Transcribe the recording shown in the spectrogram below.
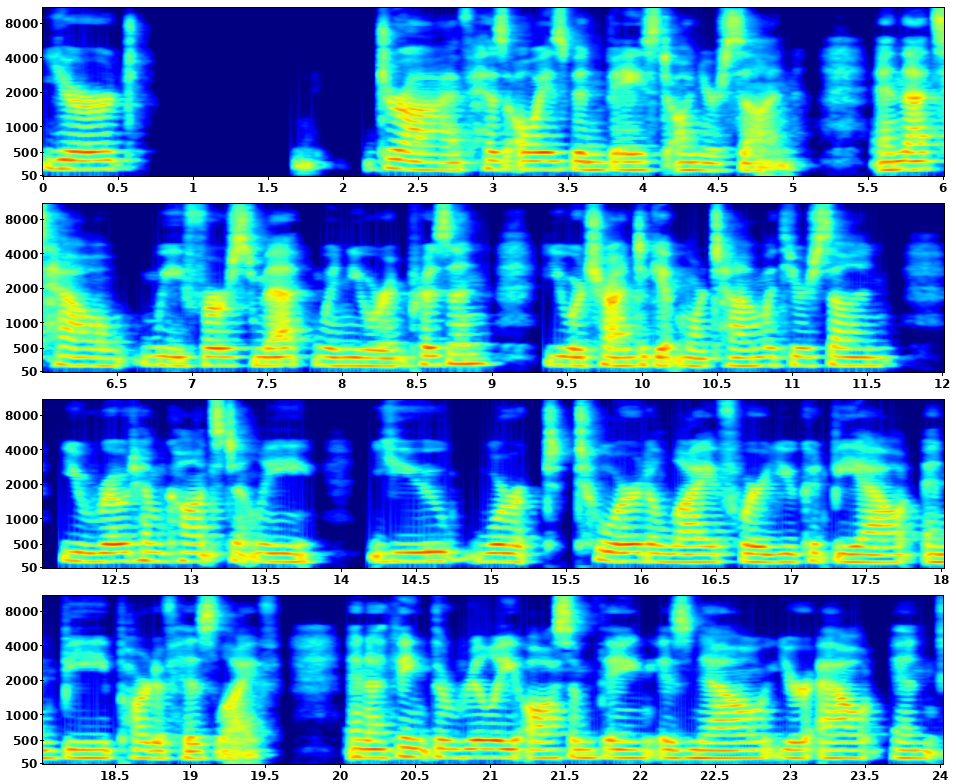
your drive has always been based on your son. And that's how we first met when you were in prison. You were trying to get more time with your son. You wrote him constantly. You worked toward a life where you could be out and be part of his life. And I think the really awesome thing is now you're out and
